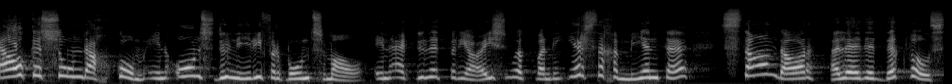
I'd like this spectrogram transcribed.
elke Sondag kom en ons doen hierdie verbondsmaal en ek doen dit by die huis ook want die eerste gemeente staan daar, hulle het dit dikwels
